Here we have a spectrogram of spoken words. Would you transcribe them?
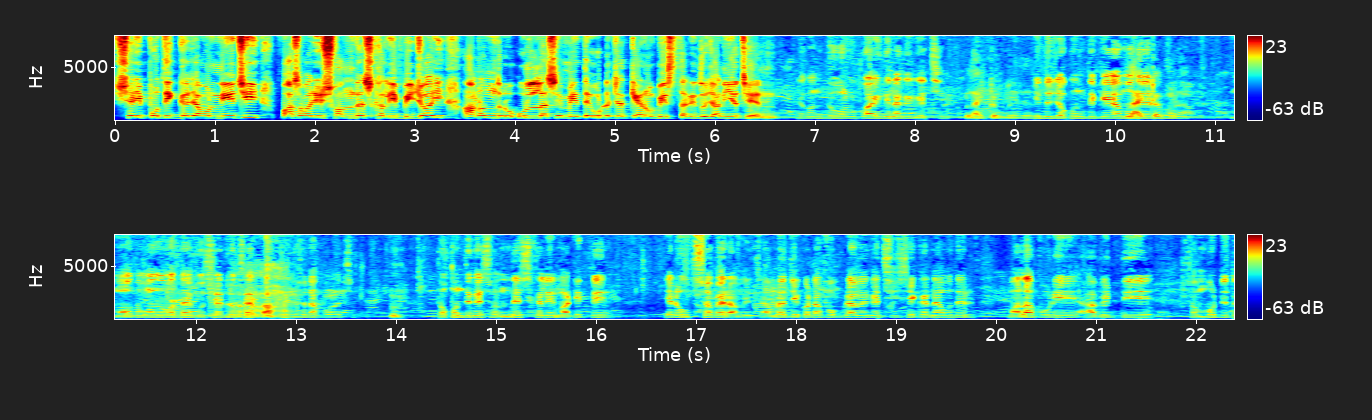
সেই প্রতিজ্ঞা যেমন নিয়েছি পাশাপাশি সন্দেশখালী বিজয় আনন্দের উল্লাসে মেতে উঠেছে কেন বিস্তারিত জানিয়েছেন। এখন দোল কয়েকদিন আগে গেছি। কিন্তু যখন থেকে আমাদের মমতা বন্দ্যোপাধ্যায় বসিরহাট লোকসভা প্রার্থী ঘোষণা করেছে তখন থেকে সন্দেশখালীর মাটিতে যেটা উৎসবের আমেজ। আমরা যে কটা প্রোগ্রামে গেছি, সেখানে আমাদের মালা পরিয়ে, আবির দিয়ে সম্বর্ধিত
